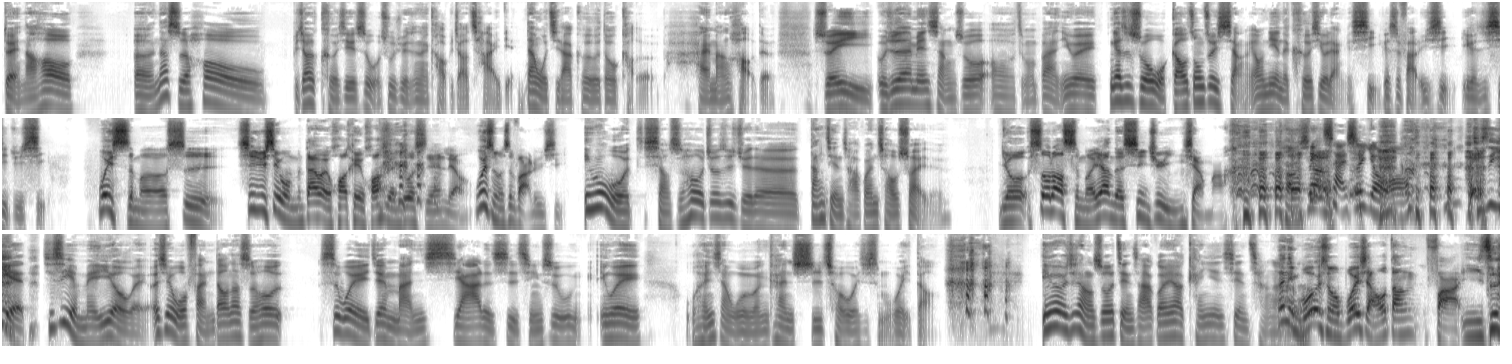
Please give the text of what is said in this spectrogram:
对，然后呃那时候。比较可惜的是，我数学真的考比较差一点，但我其他科都考的还蛮好的，所以我就在那边想说，哦，怎么办？因为应该是说我高中最想要念的科系有两个系，一个是法律系，一个是戏剧系。为什么是戏剧系？我们待会花可以花很多时间聊。为什么是法律系？因为我小时候就是觉得当检察官超帅的。有受到什么样的戏剧影响吗？好像还是有哦。其实也其实也没有诶，而且我反倒那时候是为了一件蛮瞎的事情，是因为我很想闻闻看尸臭味是什么味道。因为我就想说，检察官要勘验现场啊。那你不会为什么不会想要当法医？这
